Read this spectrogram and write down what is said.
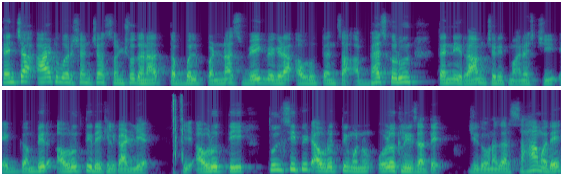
त्यांच्या आठ वर्षांच्या संशोधनात तब्बल पन्नास वेगवेगळ्या आवृत्त्यांचा अभ्यास करून त्यांनी रामचरित मानसची एक गंभीर आवृत्ती देखील काढली आहे. ही आवृत्ती तुलसीपीठ आवृत्ती म्हणून ओळखली जाते जी दोन हजार सहामध्ये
